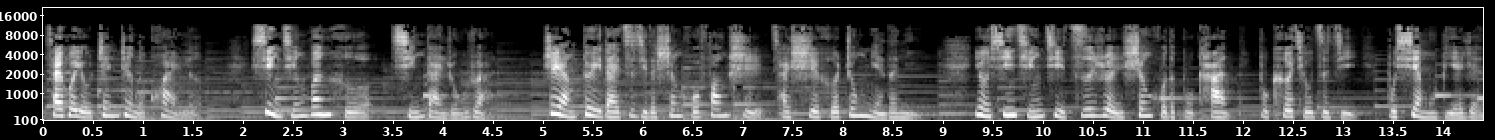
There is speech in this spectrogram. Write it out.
才会有真正的快乐。性情温和，情感柔软，这样对待自己的生活方式才适合中年的你。用心情去滋润生活的不堪，不苛求自己，不羡慕别人。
